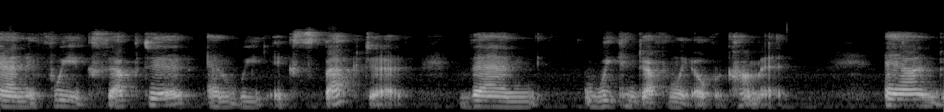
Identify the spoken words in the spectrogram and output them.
And if we accept it and we expect it, then we can definitely overcome it. And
